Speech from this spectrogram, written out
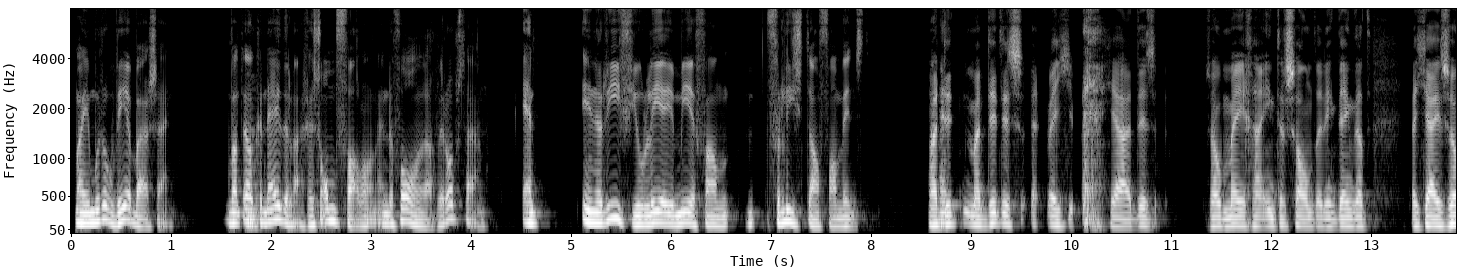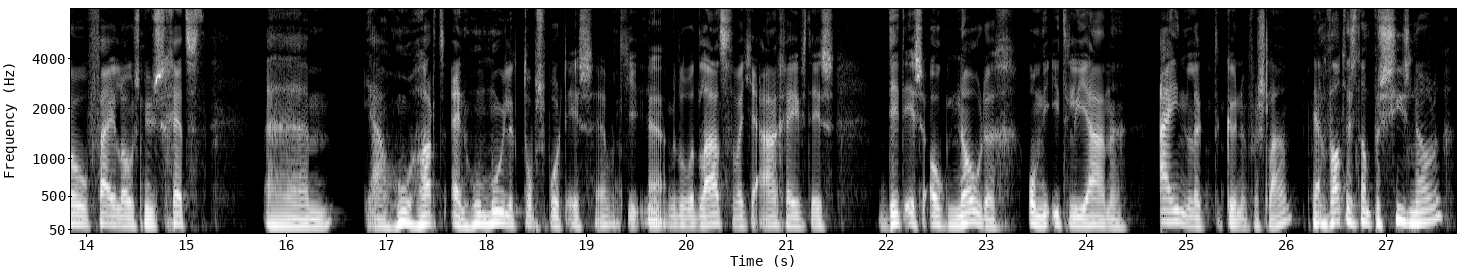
maar je moet ook weerbaar zijn. Want elke nederlaag is omvallen en de volgende dag weer opstaan. En in een review leer je meer van verlies dan van winst. Maar, dit, maar dit is, eh, weet je, ja, dit is zo mega interessant. En ik denk dat, dat jij zo feilloos nu schetst. ehm, ja, hoe hard en hoe moeilijk topsport is. Hè? Want je, Ja. ik bedoel, het laatste wat je aangeeft is. Dit is ook nodig om die Italianen eindelijk te kunnen verslaan. En wat is dan precies nodig?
